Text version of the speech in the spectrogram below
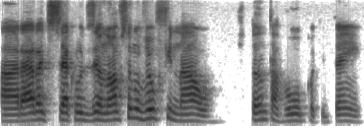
A arara de século XIX você não vê o final de tanta roupa que tem.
